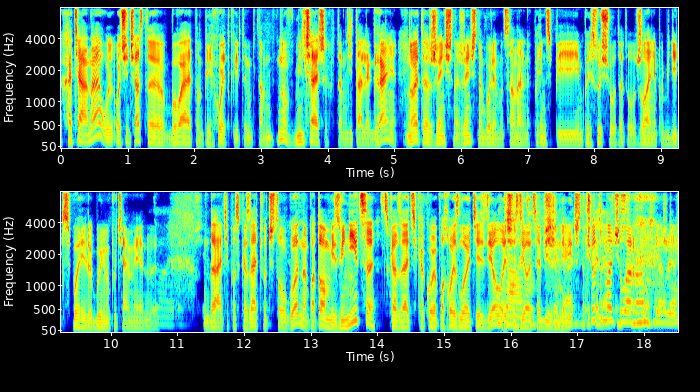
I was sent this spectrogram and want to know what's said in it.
Хотя она очень часто бывает там переходит какие-то там ну в мельчайших там деталях грани, но это женщина, женщина более эмоциональна, в принципе, и им присуще вот это вот желание победить в споре любыми путями. Да, вообще Да, типа сказать вот что угодно, потом извиниться, сказать, какое плохое зло я тебе сделал, еще Да, сделать это обиженный вид, что что ты великолепно. начал орать, я же типа,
